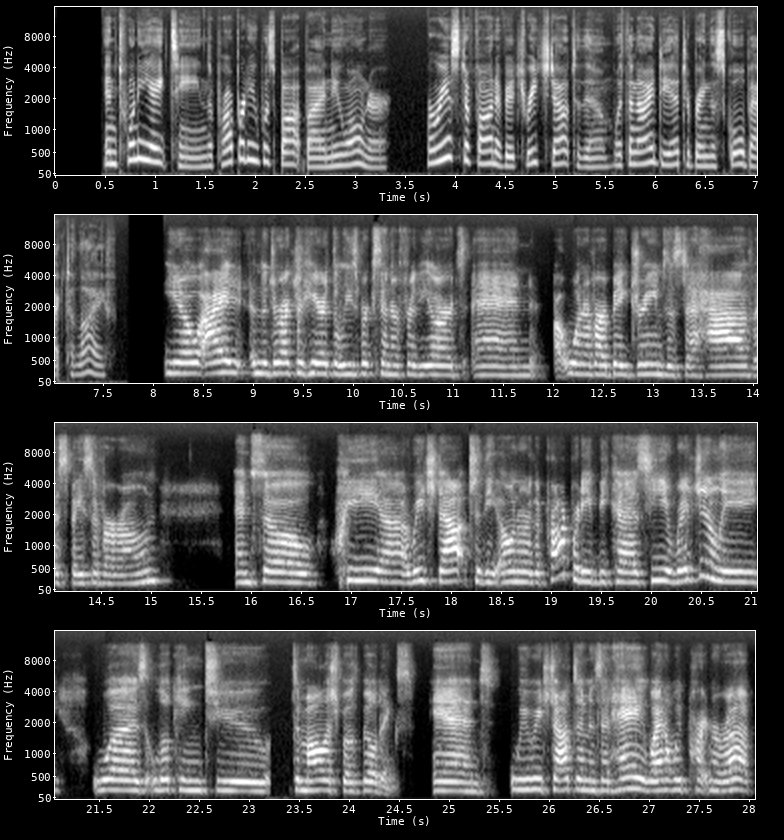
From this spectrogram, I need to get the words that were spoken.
In 2018, the property was bought by a new owner. Maria Stefanovich reached out to them with an idea to bring the school back to life. You know, I am the director here at the Leesburg Center for the Arts, and uh, one of our big dreams is to have a space of our own and so we uh, reached out to the owner of the property because he originally was looking to demolish both buildings. And we reached out to him and said, hey, why don't we partner up?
